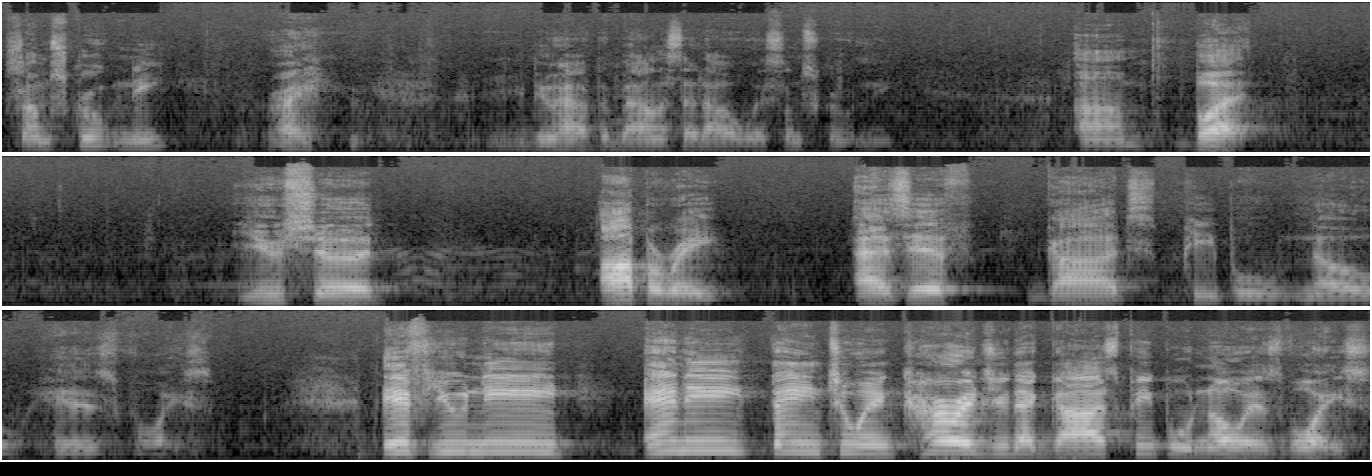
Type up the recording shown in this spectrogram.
some scrutiny, right? Do have to balance that out with some scrutiny. Um, but you should operate as if God's people know his voice. If you need anything to encourage you that God's people know his voice,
